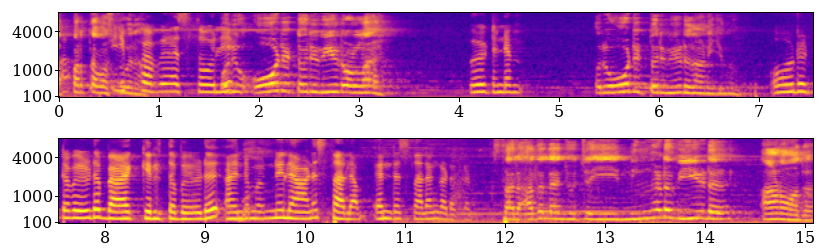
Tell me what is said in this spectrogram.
അപ്പുറത്തെ വസ്തുവിന്? ഒരു ഓടിട്ട ഒരു വീടുള്ള? വീടിന്റെ ഒരു ഓടിട്ട ഒരു വീട് കാണിക്കുന്നു. ഓടിട്ട വീട് ബാക്കിലത്തെ വീട്. അതിന്റെ മുന്നിലാണ് സ്ഥലം. എന്റെ സ്ഥലം കിടക്കണം. സ്ഥലം അതല്ല ഞാൻ ചോദിച്ച ഈ നിങ്ങളുടെ വീട് ആണോ അത്?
